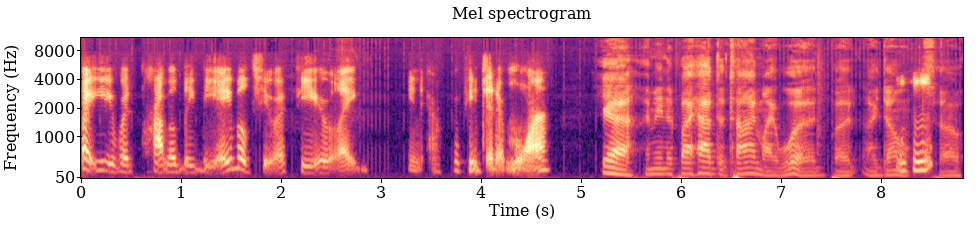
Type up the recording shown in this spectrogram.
But you would probably be able to if you like, you know, if you did it more. Yeah, I mean, if I had the time, I would, but I don't. Mhm. So,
